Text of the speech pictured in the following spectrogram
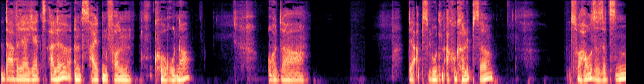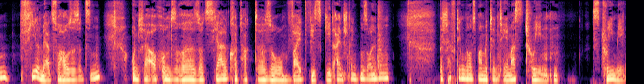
Da wir ja jetzt alle in Zeiten von Corona oder der absoluten Apokalypse zu Hause sitzen, viel mehr zu Hause sitzen und ja auch unsere Sozialkontakte so weit wie es geht einschränken sollten, beschäftigen wir uns mal mit dem Thema Stream. Streaming.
